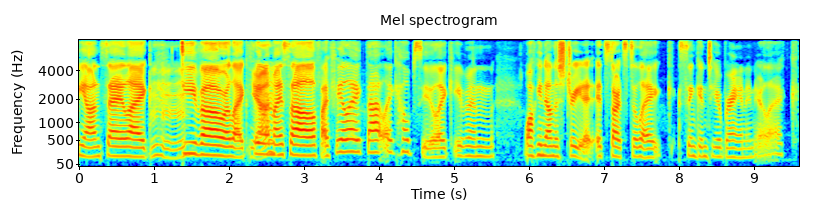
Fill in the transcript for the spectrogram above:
beyonce like mhm. diva or like Yeah. feeling myself i feel like that like helps you like even walking down the street it, it starts to like sink into your brain and you're like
